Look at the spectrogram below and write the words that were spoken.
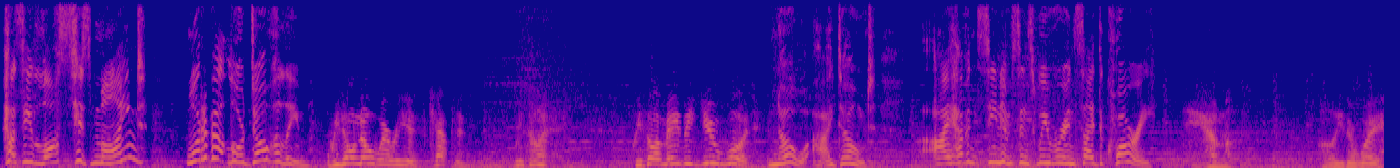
Has he lost his mind? What about Lord Dohalim? We don't know where he is, Captain. We thought... We thought maybe you would. No, I don't. I haven't seen him since we were inside the quarry. Damn. Well, either way,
